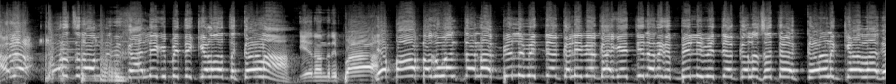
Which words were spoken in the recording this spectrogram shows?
ಹೌದು. ಪರಶುರಾಮನ ಕಾಲಿಗೆ ಬಿದ್ದು ಕೇಳದತ್ತ ಕರ್ಣ. ಏನಂದ್ರಿಪ್ಪ? ಯಪ್ಪ ಭಗವಂತ ನಾ ಬಿಲ್ ವಿದ್ಯೆ ಕಲಿಬೇಕಾಗೈತಿ ನನಗೆ ಬಿಲ್ ವಿದ್ಯೆ ಕಲಿಸತ್ತೇಳಿ ಕರ್ಣ ಕೇಳಿದಾಗ.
